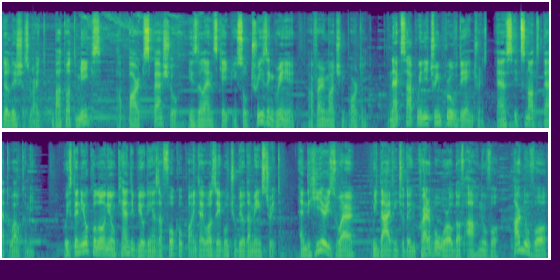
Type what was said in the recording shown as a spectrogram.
delicious right? But what makes a park special is the landscaping, so trees and greenery are very much important. Next up we need to improve the entrance, as it's not that welcoming. With the neo-colonial candy building as a focal point I was able to build a main street. And here is where we dive into the incredible world of Art Nouveau. Art Nouveau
